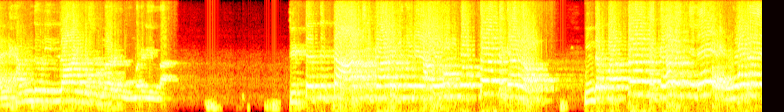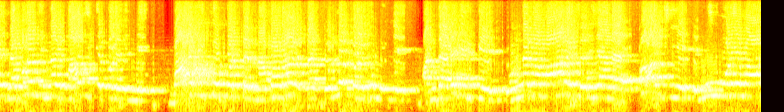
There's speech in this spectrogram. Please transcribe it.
அலமது இல்லா என்று சொன்னார்கள் உமர் தான். திட்டத்திட்ட ஆட்சி காலத்தினுடைய அளவு பத்தாண்டு காலம் இந்த பத்தாண்டு காலத்திலே ஒரு நபரும் என்னால் பாதிக்கப்படவில்லை. பாதிக்கப்பட்ட நபரால் நான் கொல்லப்படுவதும் இல்லை அந்த அளவிற்கு உன்னதமான சரியான ஆட்சியை எண்ணின் மூலியமாக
